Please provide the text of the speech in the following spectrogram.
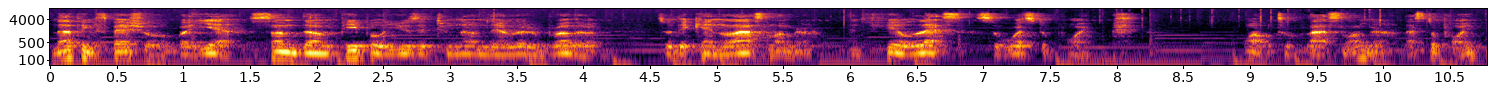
Nothing special, but yeah, some dumb people use it to numb their little brother so they can last longer and feel less. So what's the point? well, to last longer. That's the point.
